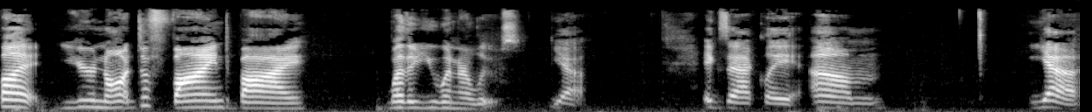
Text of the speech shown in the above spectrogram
but you're not defined by whether you win or lose. Yeah. Exactly. Um yeah.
